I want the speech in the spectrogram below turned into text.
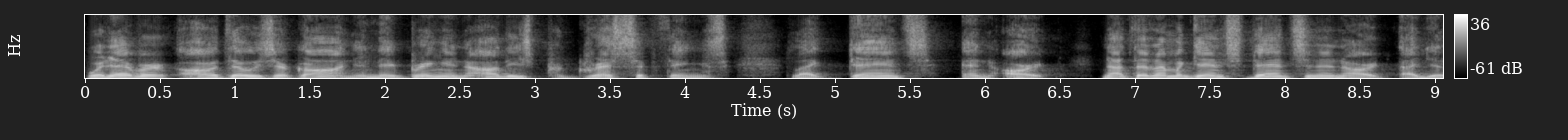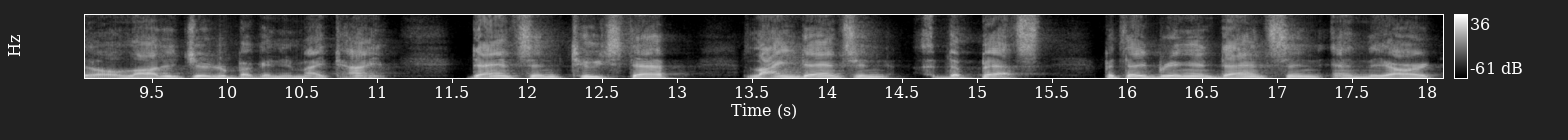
Whatever, all those are gone. And they bring in all these progressive things like dance and art. Not that I'm against dancing and art. I did a lot of jitterbugging in my time. Dancing, two step, line dancing, the best. But they bring in dancing and the art.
